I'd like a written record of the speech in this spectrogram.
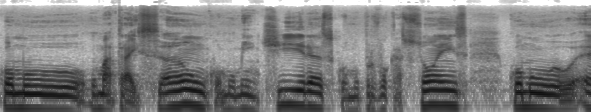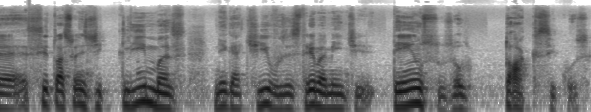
como uma traição, como mentiras, como provocações, como é, situações de climas negativos extremamente tensos ou tóxicos,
